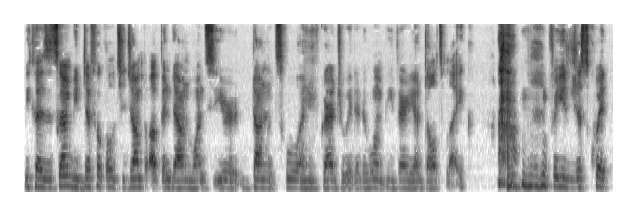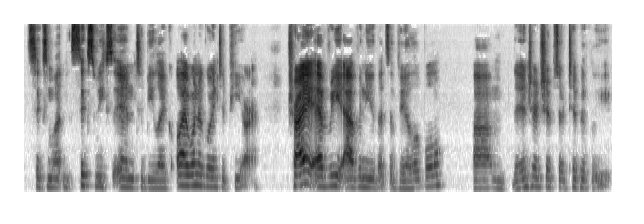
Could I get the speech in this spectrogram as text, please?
because it's going to be difficult to jump up and down once you're done with school and you've graduated. It won't be very adult like for you to just quit six months six weeks in to be like oh i want to go into pr try every avenue that's available um, the internships are typically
